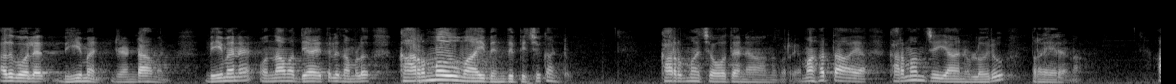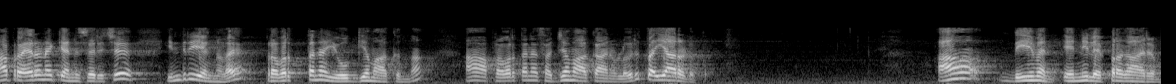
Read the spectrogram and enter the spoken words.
അതുപോലെ ഭീമൻ രണ്ടാമൻ. ഭീമനെ ഒന്നാം അധ്യായത്തിൽ നമ്മൾ കർമ്മവുമായി ബന്ധിപ്പിച്ച് കണ്ടു. കർമ്മചോദന എന്ന് പറയാം. മഹത്തായ കർമ്മം ചെയ്യാനുള്ള ഒരു പ്രേരണ. ആ പ്രേരണയ്ക്കനുസരിച്ച് ഇന്ദ്രിയങ്ങളെ പ്രവർത്തന യോഗ്യമാക്കുന്ന ആ പ്രവർത്തന സജ്ജമാക്കാനുള്ള ഒരു തയ്യാറെടുപ്പ്. ആ ഭീമൻ എന്നിൽ എപ്രകാരം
